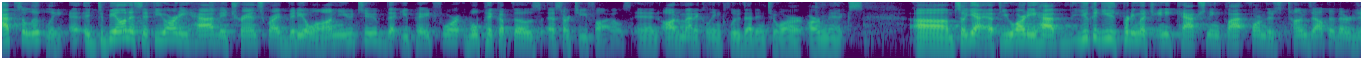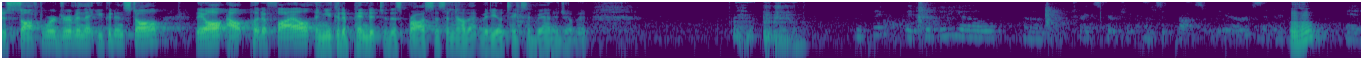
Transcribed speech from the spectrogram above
Absolutely. Uh, to be honest, if you already have a transcribed video on YouTube that you paid for, we'll pick up those SRT files and automatically include that into our, our mix. Um, so yeah, if you already have, you could use pretty much any captioning platform. There's tons out there that are just software driven that you could install. They all output a file and you could append it to this process and now that video takes advantage of it. If, it, if the video um, transcription comes across with errors in it, Mm-hmm. can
